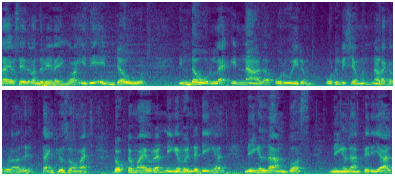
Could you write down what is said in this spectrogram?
தயவு செய்து வந்து வேலைங்கோ. இது எந்த ஊர்? இந்த ஊரில் என்னால் ஒரு உயிரும் ஒரு விஷயமும் நடக்கக்கூடாது. Thank you so much doctor Mayuran நீங்கள் வேண்டுட்டீங்க. நீங்கள் தான் பாஸ் நீங்கள் தான் பெரியாள்.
